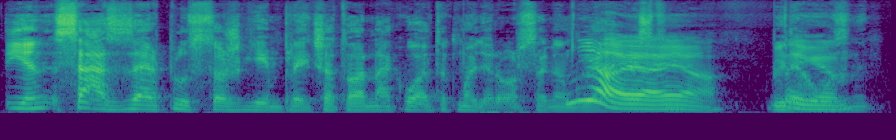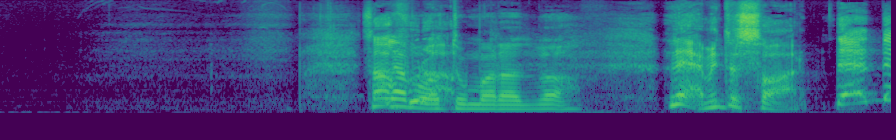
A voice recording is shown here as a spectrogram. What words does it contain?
Ilyen 100 ezer pluszos gameplay csatornák voltak Magyarországon. Ja, ja, ja. Videózni. Igen. Szóval Le fura- voltunk maradva. Le, mint a szar. De, de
